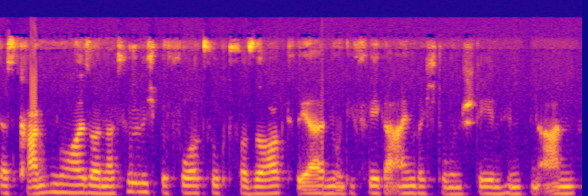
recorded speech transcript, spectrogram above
dass Krankenhäuser natürlich bevorzugt versorgt werden und die Pflegeeinrichtungen stehen hinten an.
